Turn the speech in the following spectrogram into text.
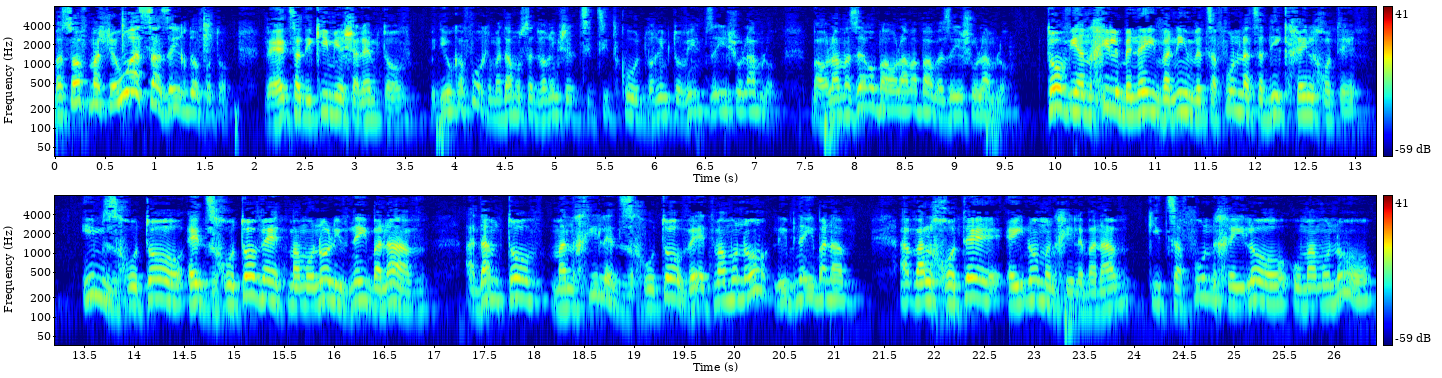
בסוף מה שהוא עשה זה ירדוף אותו. ועת צדיקים ישלם טוב, בדיוק הפוך, אם אדם עושה דברים של צדקות, דברים טובים, זה ישולם לו. בעולם הזה או בעולם הבא, וזה ישולם לו. טוב ינחיל בני בנים וצפון לצדיק חיל חוטא, אם זכותו, את זכותו ואת ממונו לבני בניו, אדם טוב מנחיל את זכותו ואת ממונו לבני בניו. אבל חוטא אינו מנחיל לבניו, כי צפון חילו וממונו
